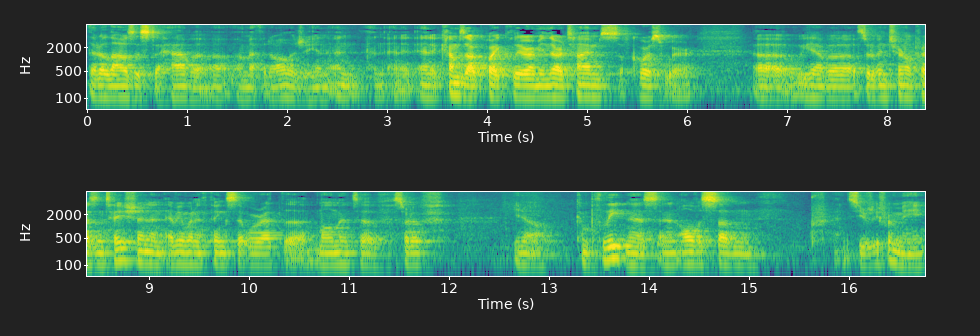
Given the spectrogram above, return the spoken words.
that allows us to have a, a methodology, and and and and it, and it comes out quite clear. I mean, there are times, of course, where uh, we have a sort of internal presentation, and everyone thinks that we're at the moment of sort of, you know, completeness, and all of a sudden, it's usually from me,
